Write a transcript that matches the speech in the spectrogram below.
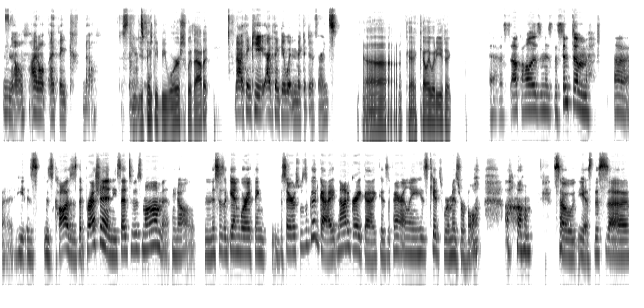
no, I don't. I think no. Just the you think he'd be worse without it? No, I think he. I think it wouldn't make a difference. Ah, okay. Kelly, what do you think? Yes alcoholism is the symptom uh he is his cause is depression. He said to his mom you know and this is again where i think Viserys was a good guy not a great guy because apparently his kids were miserable. Um so yes this uh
